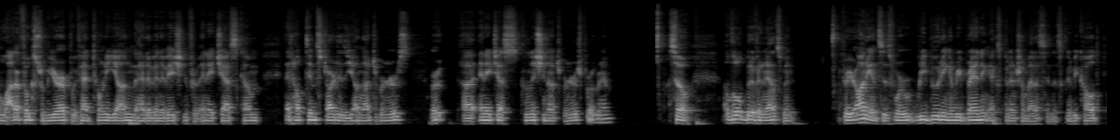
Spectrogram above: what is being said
A lot of folks from Europe. We've had Tony Young, the head of innovation from NHS, come that helped him start his young entrepreneurs or uh, NHS clinician entrepreneurs program. So, a little bit of an announcement for your audiences: we're rebooting and rebranding exponential medicine. It's going to be called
